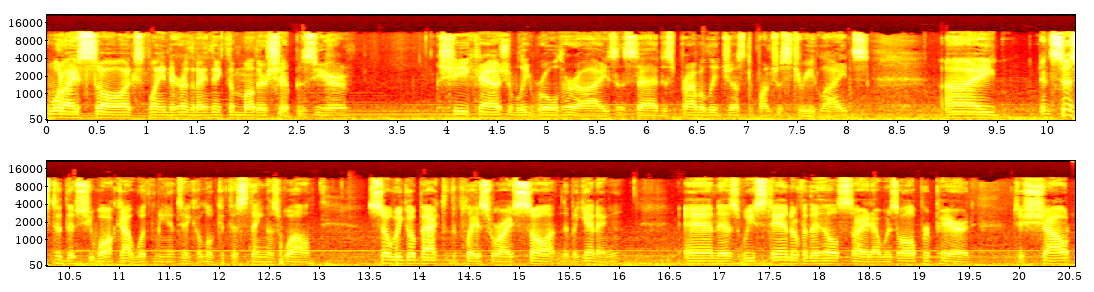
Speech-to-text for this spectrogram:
what I saw, explained to her that I think the mothership is here. She casually rolled her eyes and said, It's probably just a bunch of street lights. I insisted that she walk out with me and take a look at this thing as well. So we go back to the place where I saw it in the beginning. And as we stand over the hillside, I was all prepared to shout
